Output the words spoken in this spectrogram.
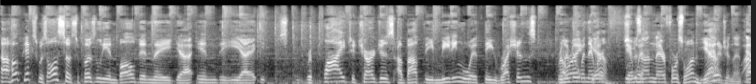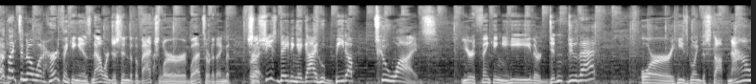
Uh, Hope Hicks was also supposedly involved in the uh, in the uh, reply to charges about the meeting with the Russians. Remember All right, when they yeah. were? She yeah, was when- on Air Force One Yeah. managing that. I would like to know what her thinking is. Now we're just into The Bachelor or well, that sort of thing. But so Right. she's dating a guy who beat up two wives. You're thinking he either didn't do that or he's going to stop now,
